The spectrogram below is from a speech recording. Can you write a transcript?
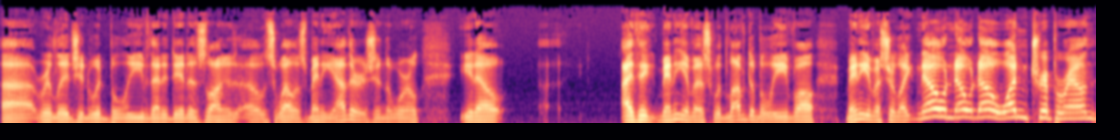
uh, religion would believe that it did, as long as as well as many others in the world. You know, I think many of us would love to believe. Well, many of us are like, no, no, no. One trip around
